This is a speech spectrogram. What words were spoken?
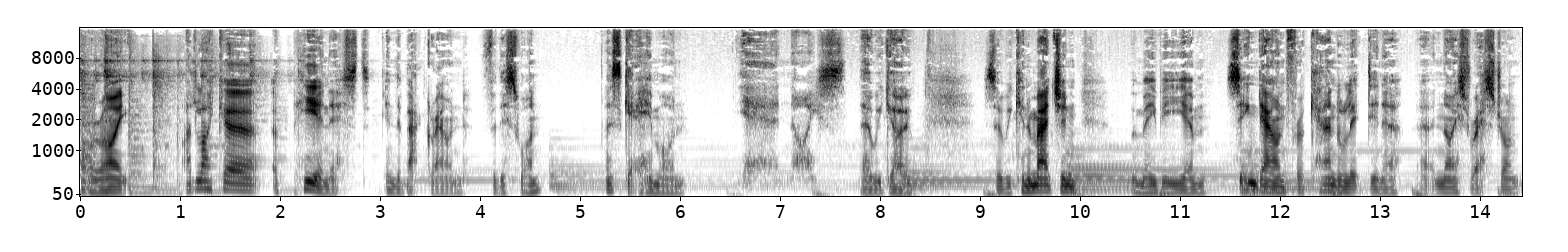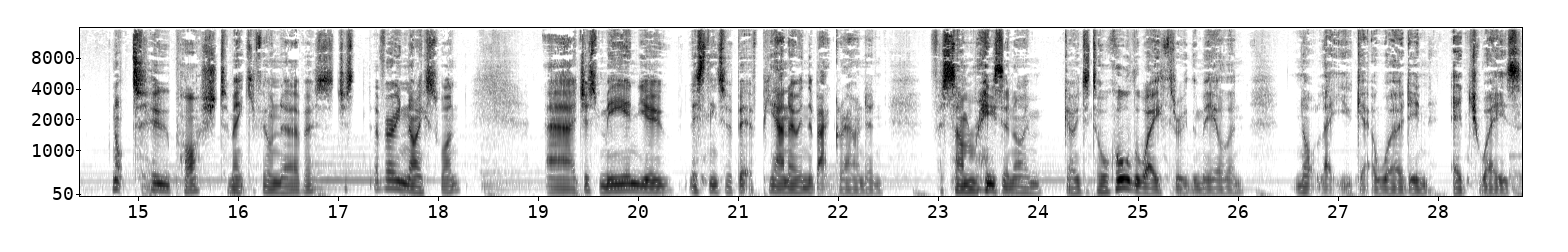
All right. I'd like a, a pianist in the background for this one. Let's get him on. Yeah, nice. There we go. So we can imagine maybe um, sitting down for a candlelit dinner at a nice restaurant. Not too posh to make you feel nervous, just a very nice one. Uh, just me and you listening to a bit of piano in the background. And for some reason, I'm going to talk all the way through the meal and not let you get a word in edgeways.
